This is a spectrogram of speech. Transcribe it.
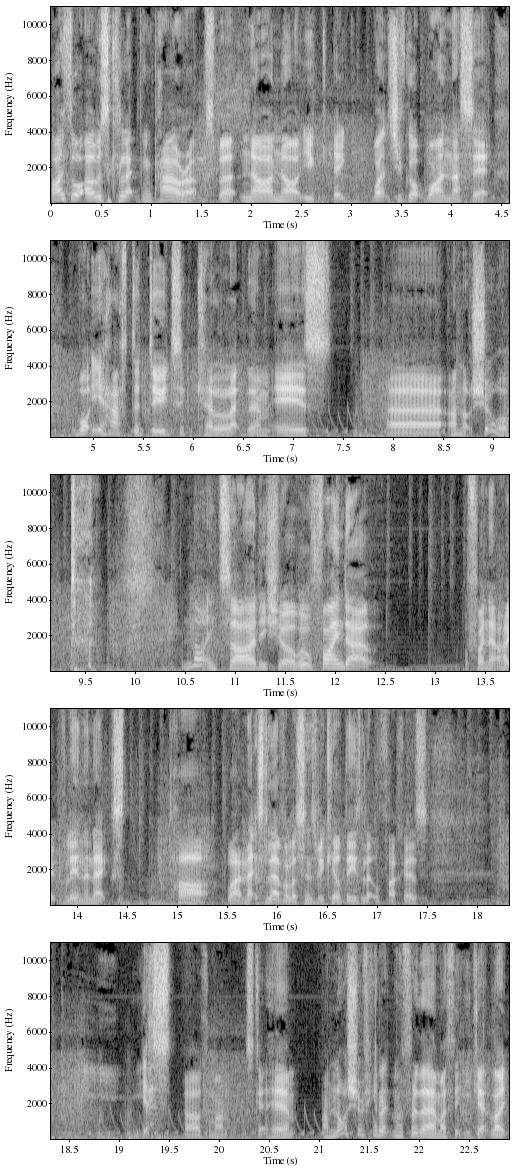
I thought I was collecting power-ups, but no, I'm not. You it, once you've got one, that's it. What you have to do to collect them is, uh, I'm not sure. not entirely sure. We'll find out. We'll find out hopefully in the next part, well, next level as soon as we kill these little fuckers. Yes. Oh, come on. Let's get him. I'm not sure if you can collect them for them. I think you get, like,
